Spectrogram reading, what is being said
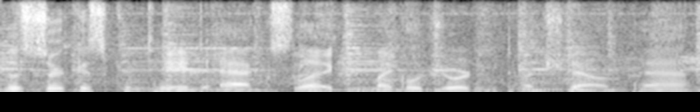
The circus contained acts like Michael Jordan touchdown pass,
